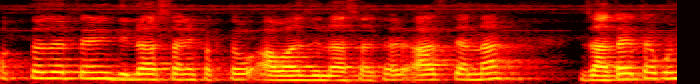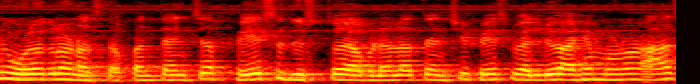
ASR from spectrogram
फक्त जर त्यांनी दिलं असतं आणि फक्त आवाज दिला असता तर आज त्यांना जाता येता कोणी ओळखलं नसतं. पण त्यांचा फेस दिसतोय आपल्याला त्यांची फेस व्हॅल्यू आहे म्हणून आज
